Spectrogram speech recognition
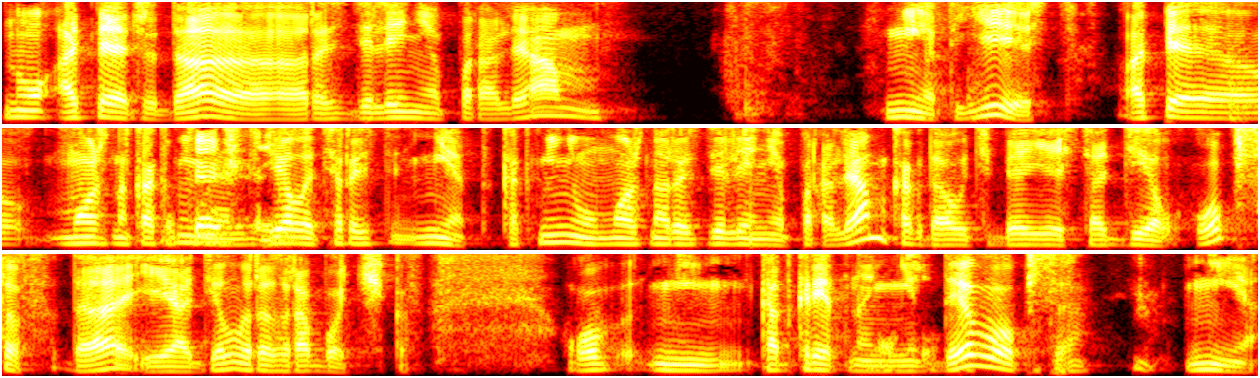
Ну, опять же, да, разделение по ролям... Нет, есть. Опять можно как минимум Конечно. сделать разд... нет, как минимум можно разделение по ролям, когда у тебя есть отдел опсов, да, и отдел разработчиков. О, не, конкретно не DevOps, Не,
